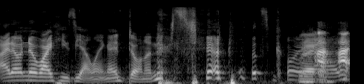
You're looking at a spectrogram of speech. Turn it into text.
I don't know why he's yelling. I don't understand what's going right. on. I,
